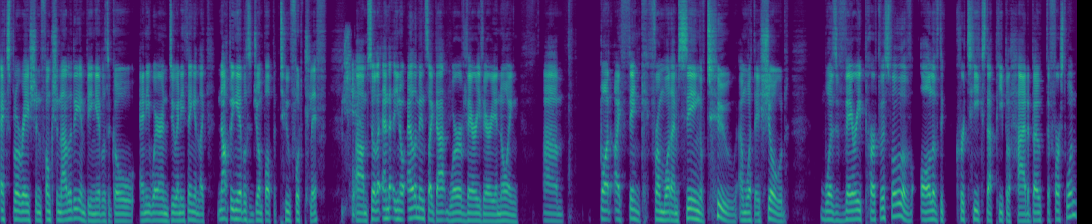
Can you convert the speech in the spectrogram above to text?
exploration functionality and being able to go anywhere and do anything and like not being able to jump up a two foot cliff. Yeah. Um, so and you know elements like that were very very annoying. Um, but I think from what I'm seeing of two and what they showed was very purposeful of all of the critiques that people had about the first one.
